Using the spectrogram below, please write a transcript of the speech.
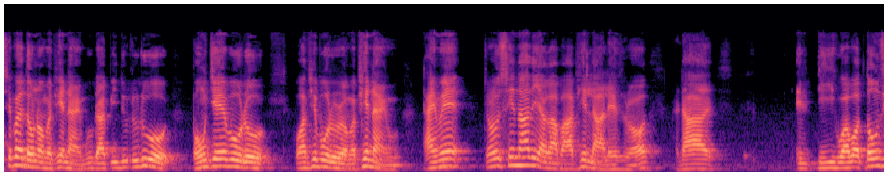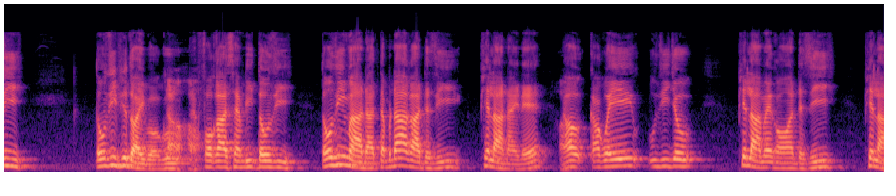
စစ်ဖက်3တော့မဖြစ်နိုင်ဘူးဒါပြည်သူလူထုကိုဘုံကျဲဖို့တို့ဟိုဟာဖြစ်ဖို့တို့တော့မဖြစ်နိုင်ဘူးဒါပေမဲ့ကျွန်တော်တို့စဉ်းစားတရားကဘာဖြစ်လာလဲဆိုတော့ဒါဒီဟိုဟာပေါ့3စီး3စီးဖြစ်သွားပြီပေါ့အခု Focus Assembly 3စီး3စီးမှာဒါတပတာကတစ်စီး ဖြစ်လာနိုင်တယ်နောက်ကာကွယ်ရေးဦးစီးချုပ်ဖြစ်လာမဲ့ကောင်ကတစ်စီးဖြစ်လာ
